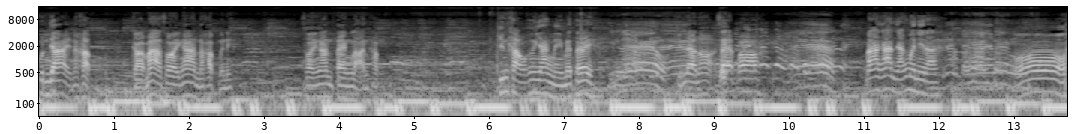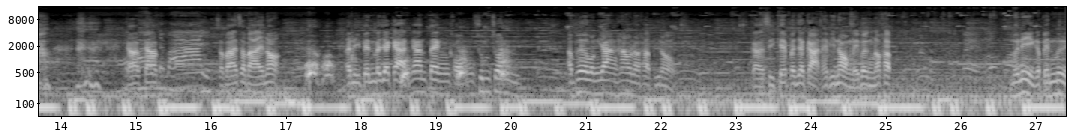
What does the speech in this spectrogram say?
คุณย่ายนะครับกะมาซอยงานนะครับมื้อนี้ ซอยงานแต่งหลานครับ กินข้าวเพิ่งย่างนี่แม่เต้ยกินแล้วกินแล้วเนาะแซ่บบ่มางานหยังมื้อนี้นะโอ้ ครับครับสบายสบายสบายเนาะอันนี้เป็นบรรยากาศงานแต่งของชุมชนอำเภอวังย่างเฮานะครับ พี่น้องก็สิเก็บบรรยากาศให้พี่น้องในเบิ่งเนาะครับมื้อนี้ก็เป็นมือ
